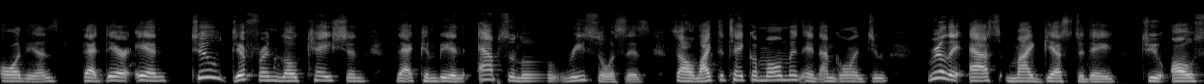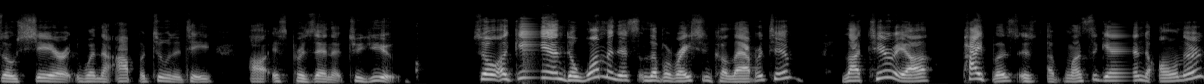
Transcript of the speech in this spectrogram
audience that they're in two different locations that can be an absolute resources. So I'd like to take a moment and I'm going to really ask my guest today to also share when the opportunity uh, is presented to you. So again, the Womxnist Liberation Collaborative, LaTierra Pipers is uh, once again the owner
